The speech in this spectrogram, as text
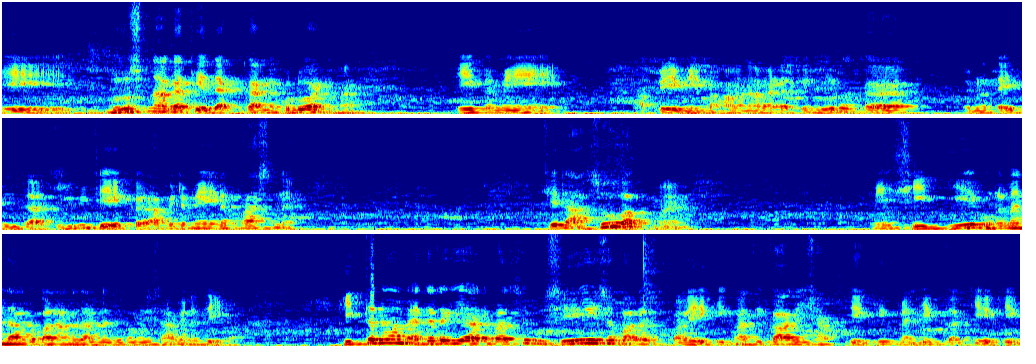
ඒ දුරුස්නා ගතිය දැක ගන්න පුළුවන් නම් ඒක මේ අපේ මේ භාවනා වැඩ පිළිවෙලක එහෙම නැත්නම් ඉදින්දා ජීවිතයක අපිට මේ එන ප්‍රශ්න 80%ක්ම මේ සිද්ධියේ මුලැමැදාක බලන්න දන්නේ නැතිකම නිසා වෙන දේවල්. හිතනවා මැදට ගියාට පස්සේ විශේෂ බලපෑමකින් අධිකාරී ශක්තියකින් මැජික් ගතියකින්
